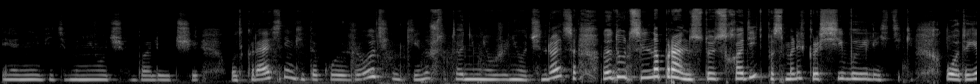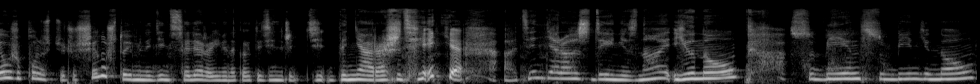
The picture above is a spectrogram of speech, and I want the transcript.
И они, видимо, не очень болючие. Вот красненький такой, желтенький, ну что-то они мне уже не очень нравятся. Но я думаю, целенаправленно стоит сходить, посмотреть красивые листики. Вот, и я уже полностью решила, что именно день соляра, именно когда день дня рождения, а день дня рождения, знаю, you know, Субин, Субин, you know,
